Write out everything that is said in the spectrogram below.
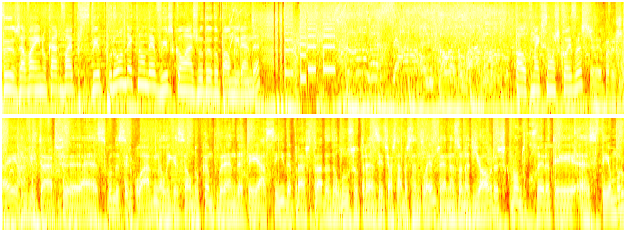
Se já vai no carro, vai perceber por onde é que não deve ir com a ajuda do Paulo Miranda. Paulo, como é que estão as coisas? Eh, Para já é de evitar eh, a segunda circular na ligação do Campo Grande até à saída para a Estrada da Luz. O trânsito já está bastante lento, é na zona de obras que vão decorrer até eh, setembro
